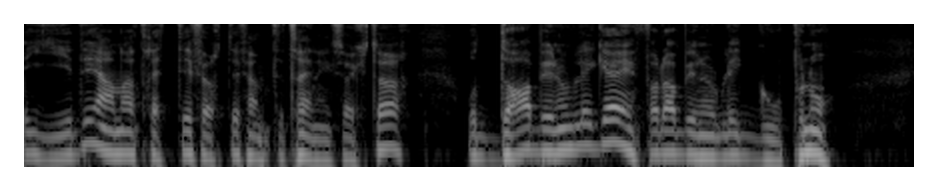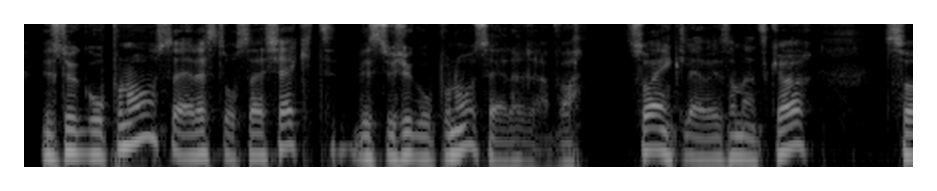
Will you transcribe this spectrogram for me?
gi det gjerne 30-40-50 treningsøkter, og da begynner det å bli gøy, for da begynner du å bli god på noe. Hvis du er god på noe, så er det stort sett kjekt. Hvis du ikke er god på noe, så er det ræva. Så enkle er vi som mennesker. Så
